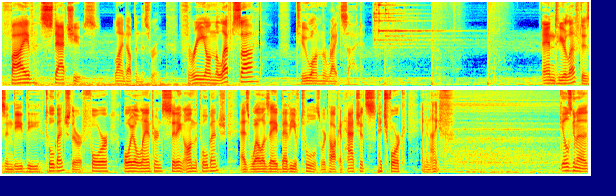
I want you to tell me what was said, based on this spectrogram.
five statues lined up in this room three on the left side, two on the right side. And to your left is indeed the tool bench. There are four oil lanterns sitting on the tool bench, as well as a bevy of tools. We're talking hatchets, pitchfork, and a knife. Gil's gonna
